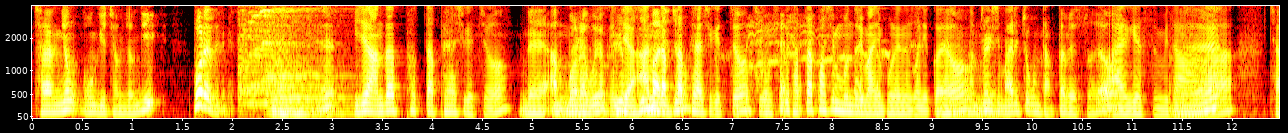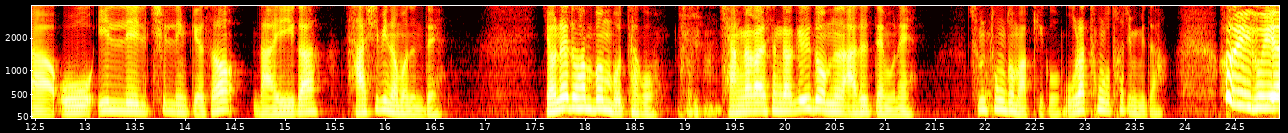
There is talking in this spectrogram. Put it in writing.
차량용 공기청정기 보내드립니다 이제 안 답답해 하시겠죠? 네 안, 뭐라고요 그게 이제 안 말이죠 답답해 하시겠죠? 지금 속이 답답하신 분들이 많이 보내는 거니까요. 남창 씨 네. 말이 조금 답답했어요 알겠습니다. 네. 자, 5117님께서 나이가 40이 넘었는데 연애도 한 번 못하고 장가갈 생각 1도 없는 아들 때문에 숨통도 막히고 우라통도 터집니다. 으이구야!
